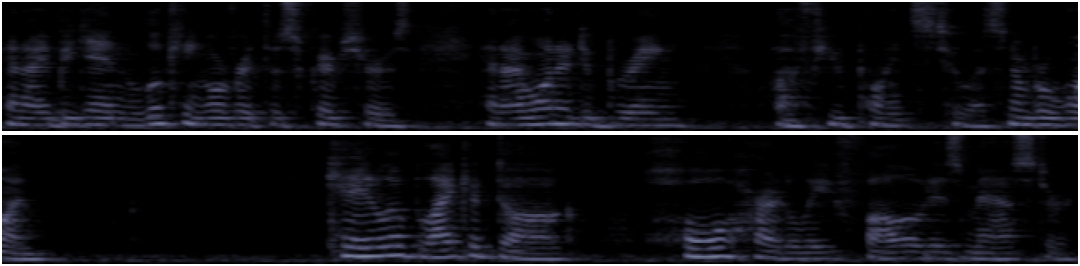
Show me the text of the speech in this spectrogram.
and I began looking over at the scriptures, and I wanted to bring a few points to us. Number one, Caleb, like a dog, wholeheartedly followed his master.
